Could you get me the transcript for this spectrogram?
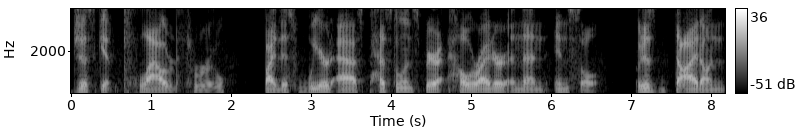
just get plowed through by this weird ass pestilent spirit hellrider and then insult. We just died on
